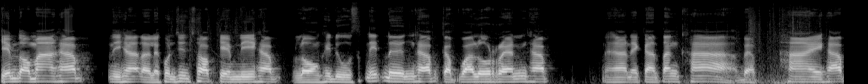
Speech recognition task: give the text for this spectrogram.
เกมต่อมาครับนี่ฮะหลาย ๆ คนชื่นชอบเกมนี้ครับ ลองให้ดูสักนิดนึงครับกับ Valorant ครับนะฮะในการตั้งค่าแบบ High ครับ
